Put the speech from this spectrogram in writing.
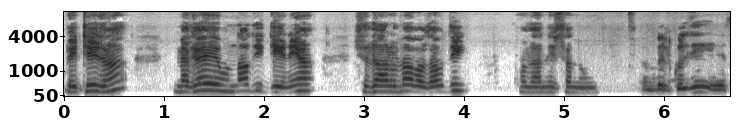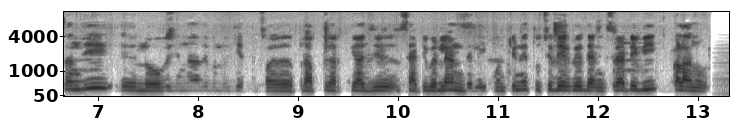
ਬੈਠੇ ਸਾਂ। ਮੈਂ ਕਿਹਾ ਇਹ ਉਹਨਾਂ ਦੀ ਦੇਣ ਆ, ਸਰਦਾਰ ਰੰਧਾਵਾ ਸਾਹਿਬ ਦੀ, ਉਹਨਾਂ ਨੇ ਸਾਨੂੰ ਬਿਲਕੁਲ ਜੀ, ਇਹ ਸਨ ਜੀ ਲੋਕ ਜਿਨ੍ਹਾਂ ਦੇ ਵੱਲੋਂ ਜਿੱਤ ਪ੍ਰਾਪਤ ਕਰਕੇ ਅੱਜ ਸਰਟੀਫਿਕੇਟ ਲੈਣ ਦੇ ਲਈ ਪਹੁੰਚੇ ਨੇ। ਤੁਸੀਂ ਦੇਖ ਰਹੇ ਹੋ ਦੈਨਿਕ ਸਰਾ ਟੀਵੀ, ਕਲਾਨੌਰ।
